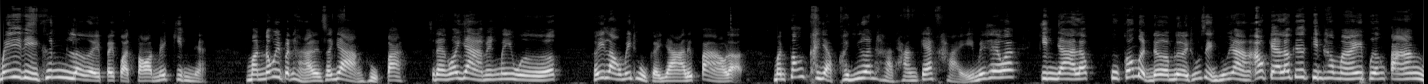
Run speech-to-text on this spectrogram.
ไม่ได้ดีขึ้นเลยไปกว่าตอนไม่กินเนี่ย มันต้องมีปัญหาอะไรสักอย่างถูกปะแสดงว่ายาแม่งไม่ work เฮ้ยเราไม่ถูกกับยาหรือเปล่าแล้วมันต้องขยับขยายหาทางแก้ไข ไม่ใช่ว่า กินยาแล้วกูก็เหมือนเดิมเลยทุกสิ่งทุกอย่าง เอาแกแล้วจะกินทำไมเปลืองตังค์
